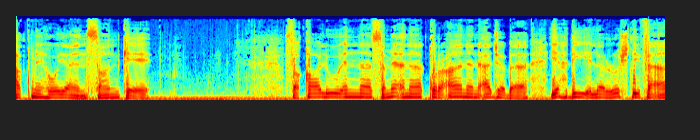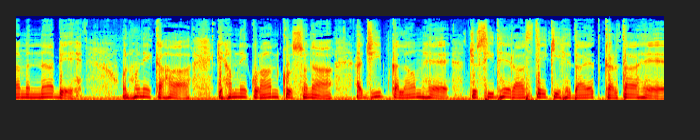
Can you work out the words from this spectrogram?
حق میں ہو یا انسان کے۔ فقالوا إنا سمعنا قرآن اجبا يهدي إلى الرشد فآمنا به۔ انہوں نے کہا کہ ہم نے قرآن کو سنا، عجیب کلام ہے جو سیدھے راستے کی ہدایت کرتا ہے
